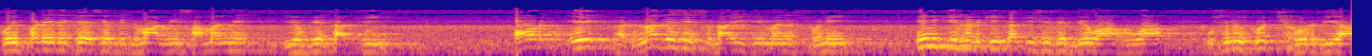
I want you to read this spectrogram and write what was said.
कोई पढ़े लिखे ऐसे विद्वान नहीं, सामान्य योग्यता थी। और एक घटना जैसे सुनाई कि मैंने सुनी इनकी लड़की का किसी से विवाह हुआ, उसने उसको छोड़ दिया,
